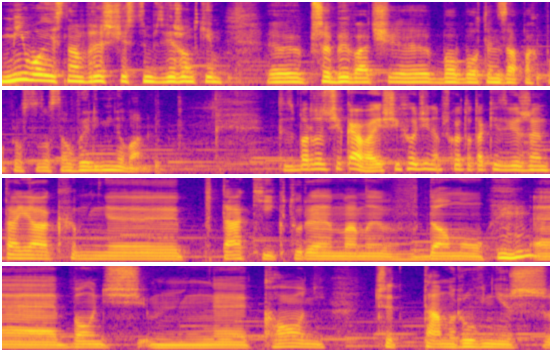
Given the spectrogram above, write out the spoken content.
miło jest nam wreszcie z tym zwierzątkiem e, przebywać, e, bo, bo ten zapach po prostu został wyeliminowany. To jest bardzo ciekawe. Jeśli chodzi na przykład o takie zwierzęta jak mm, e, ptaki, które mamy w domu, Mhm. e, bądź mm, e, koń, czy tam również e,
